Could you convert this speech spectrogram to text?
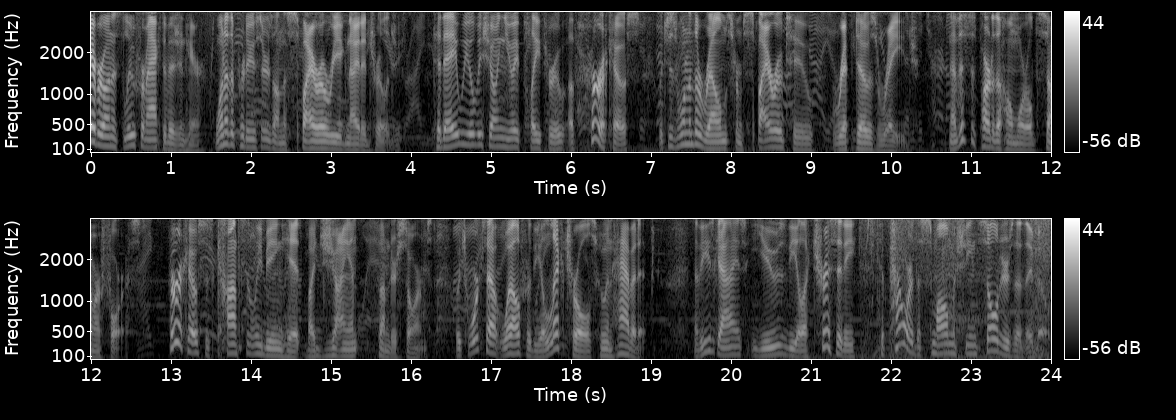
Hey everyone, it's Lou from Activision here, one of the producers on the Spyro Reignited trilogy. Today we will be showing you a playthrough of Hurricos, which is one of the realms from Spyro 2, Ripto's Rage. Now this is part of the homeworld Summer Forest. Hurricos is constantly being hit by giant thunderstorms, which works out well for the Electrolls who inhabit it. Now these guys use the electricity to power the small machine soldiers that they build.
